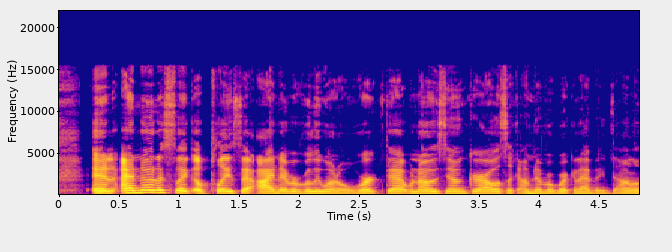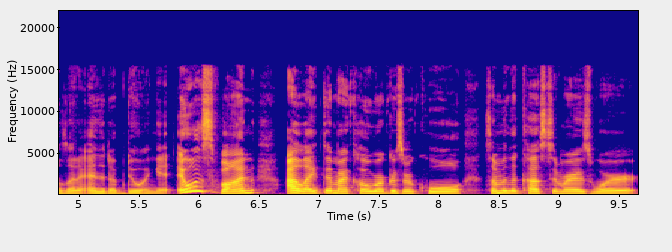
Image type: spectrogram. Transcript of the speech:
and I noticed like a place that I never really want to work at when I was younger. I was like, I'm never working at McDonald's and I ended up doing it. It was fun. I liked it. My coworkers were cool. Some of the customers were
